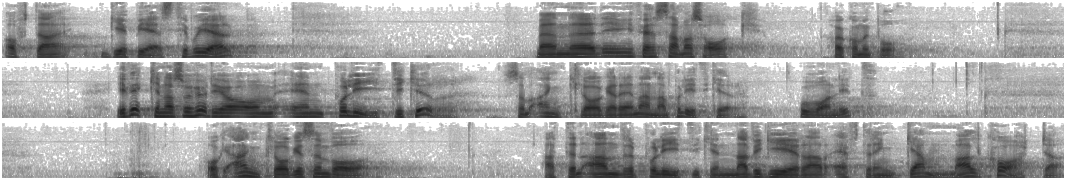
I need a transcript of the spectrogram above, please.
ofta GPS till vår hjälp. Men eh, det är ungefär samma sak, har jag kommit på. I veckorna så hörde jag om en politiker som anklagade en annan politiker. Ovanligt. Och anklagelsen var att den andra politikern navigerar efter en gammal karta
